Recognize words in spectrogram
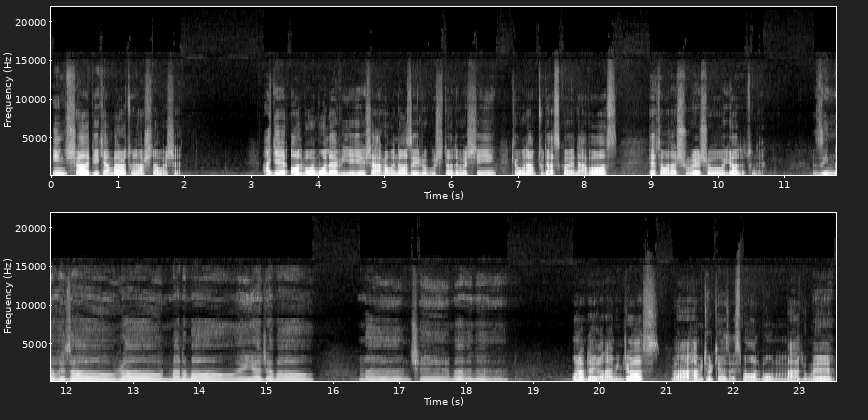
این شاید یکم براتون آشنا باشه. اگه آلبوم مولویه شهرام ناظری رو گوش داده باشین که اونم تو دستگاه نواست احتمالا شروعش رو یادتونه. زین دو هزاران من و ما ای عجبا من چه منم؟ اونم دقیقا همینجاست و همینطور که از اسم آلبوم معلومه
